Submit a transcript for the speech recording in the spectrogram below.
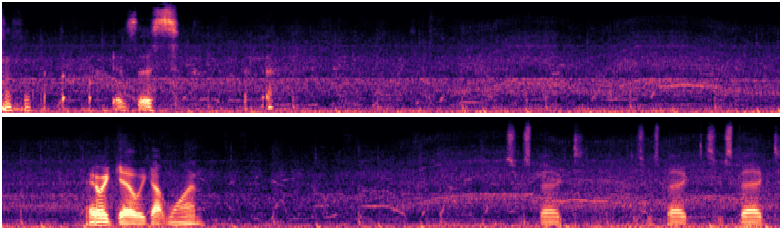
what the fuck is this? there we go, we got one. Disrespect, disrespect, disrespect.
